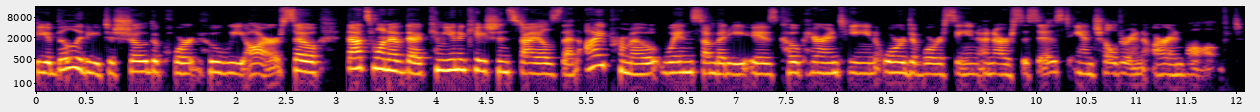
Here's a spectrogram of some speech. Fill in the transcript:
the ability to show the court who we are. So that's one of the communication styles that I promote when somebody is co parenting or divorcing a narcissist and children are involved.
